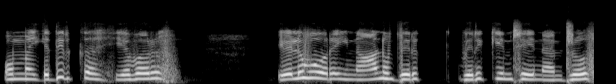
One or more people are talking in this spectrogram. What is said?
உம்மை எதிர்க்க எவர் எழுவோரை நானும் வெறு வெறுக்கின்றேன் அன்றோ?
